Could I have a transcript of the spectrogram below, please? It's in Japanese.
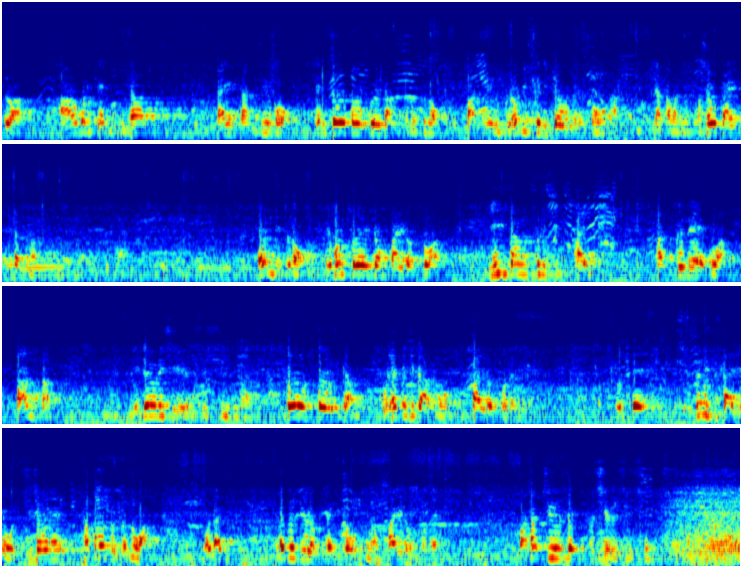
日は青森県三沢基地第35戦闘航空団所属のマシュー・クロニック2等軍曹が皆様にご紹介いたします。本日のデモンストレーションパイロットはイーサン・スミス対タックネームはバンタム。ミズーリ州出身の総飛行時間500時間のパイロットです。そしてスミス隊を地上でサポートするのは同じく F16 戦闘機のパイロットでマサチューセッツ州出身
